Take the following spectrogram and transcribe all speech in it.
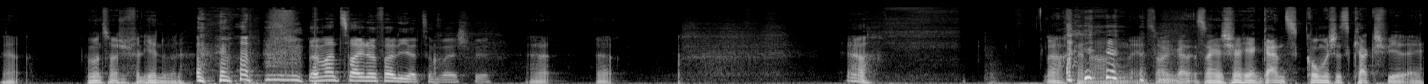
Ja. Wenn man zum Beispiel verlieren würde. Wenn man 2-0 verliert, zum Beispiel. Ja, ja. Ja. Ach, keine Ahnung, ey. Es war, es war ein ganz komisches Kackspiel, ey.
